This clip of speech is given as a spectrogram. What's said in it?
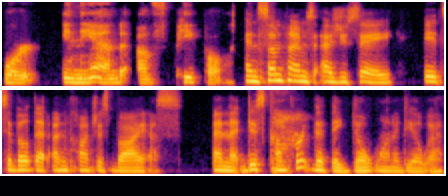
or in the end of people. And sometimes, as you say, it's about that unconscious bias and that discomfort that they don't want to deal with.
